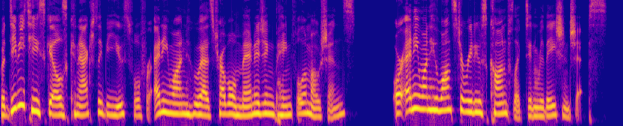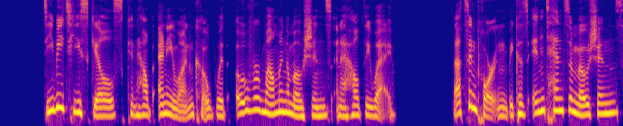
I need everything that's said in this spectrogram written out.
But DBT skills can actually be useful for anyone who has trouble managing painful emotions or anyone who wants to reduce conflict in relationships. DBT skills can help anyone cope with overwhelming emotions in a healthy way. That's important because intense emotions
